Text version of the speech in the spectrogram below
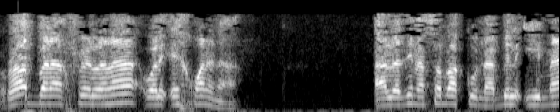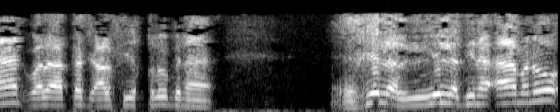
ربنا اغفر لنا ولإخواننا الذين سبقونا بالإيمان ولا تجعل في قلوبنا غلا للذين آمنوا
